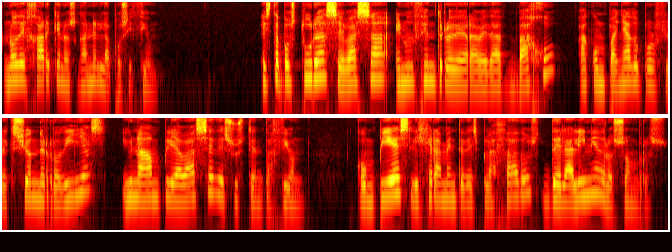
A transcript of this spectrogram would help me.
no dejar que nos ganen la posición. Esta postura se basa en un centro de gravedad bajo, acompañado por flexión de rodillas y una amplia base de sustentación, con pies ligeramente desplazados de la línea de los hombros.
